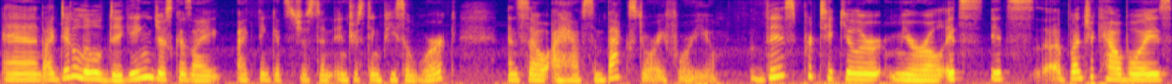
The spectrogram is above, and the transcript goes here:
And I did a little digging just because I, I think it's just an interesting piece of work. And so I have some backstory for you this particular mural, it's it's a bunch of cowboys.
